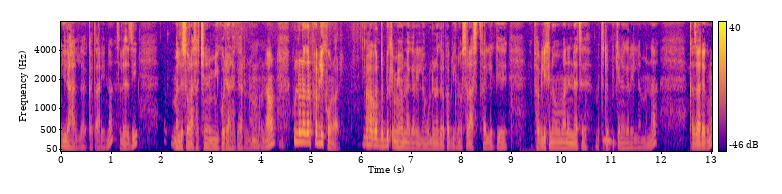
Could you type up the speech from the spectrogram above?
ይልሃል ቀጣሪ ና ስለዚህ መልሶ ራሳችንን የሚጎዳ ነገር ነው። እና አሁን ሁሉ ነገር public ሆኗል ሁሉ ነገር ድብቅ የሚሆን ነገር የለም። ሁሉ ነገር public ነው። ስራ ስትፈልግ public ነው። ማንነትህ የምትደብቂ ነገር የለም። እና ከዛ ደግሞ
